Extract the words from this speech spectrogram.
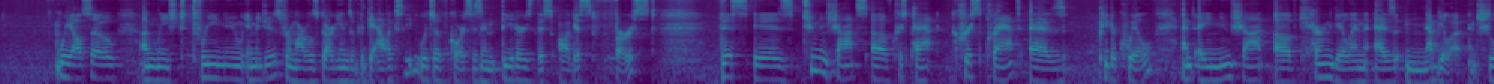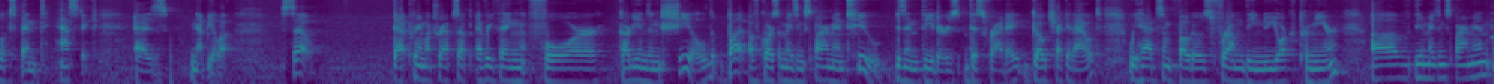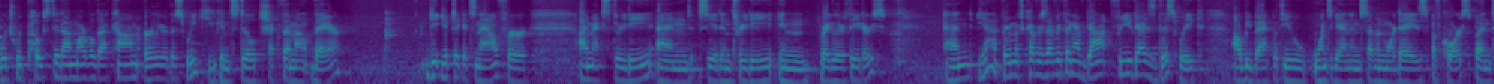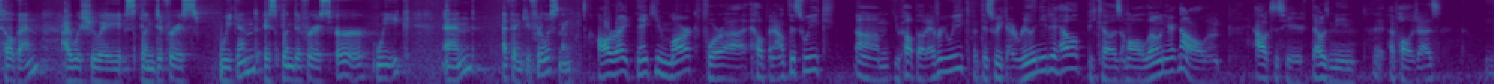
We also unleashed three new images from Marvel's Guardians of the Galaxy, which of course is in theaters this August 1st. This is two new shots of Chris Pratt, Chris Pratt as Peter Quill, and a new shot of Karen Gillan as Nebula, and she looks fantastic as Nebula. So, that pretty much wraps up everything for Guardians and Shield, but of course, Amazing Spider Man 2 is in theaters this Friday. Go check it out. We had some photos from the New York premiere of The Amazing Spider Man, which we posted on Marvel.com earlier this week. You can still check them out there. Get your tickets now for IMAX 3D and see it in 3D in regular theaters. And yeah, pretty much covers everything I've got for you guys this week. I'll be back with you once again in seven more days, of course. But until then, I wish you a splendiferous weekend, a splendiferous er week, and I thank you for listening. All right. Thank you, Mark, for uh, helping out this week. Um, you help out every week, but this week I really needed help because I'm all alone here. Not all alone. Alex is here. That was mean. I apologize.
